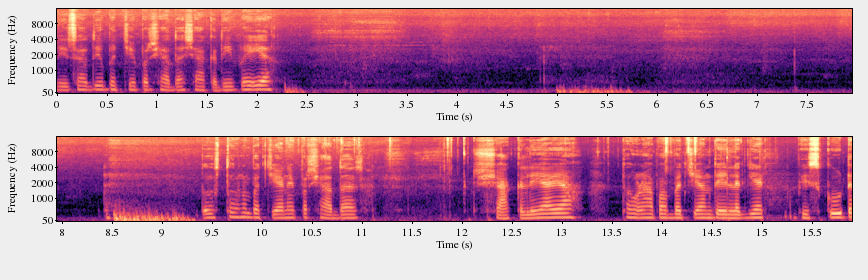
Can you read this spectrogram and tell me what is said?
ਦੇ ਸਕਦੇ ਹੋ ਬੱਚੇ ਪ੍ਰਸ਼ਾਦਾ ਛਕਦੇ ਪਏ ਆ। ਦੋਸਤੋ, ਹੁਣ ਬੱਚਿਆਂ ਨੇ ਪ੍ਰਸ਼ਾਦਾ ਛਕ ਲਿਆ ਆ। ਤਾਂ ਹੁਣ ਆਪਾਂ ਬੱਚਿਆਂ ਨੂੰ ਦੇਣ ਲੱਗੇ ਬਿਸਕੁਟ।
